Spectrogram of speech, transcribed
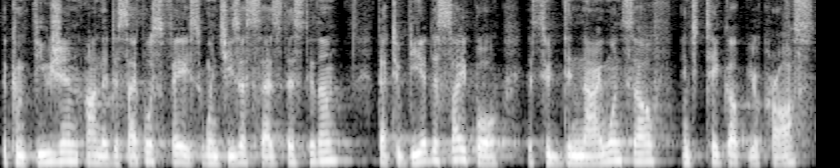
the confusion on the disciples' face when Jesus says this to them? That to be a disciple is to deny oneself and to take up your cross?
